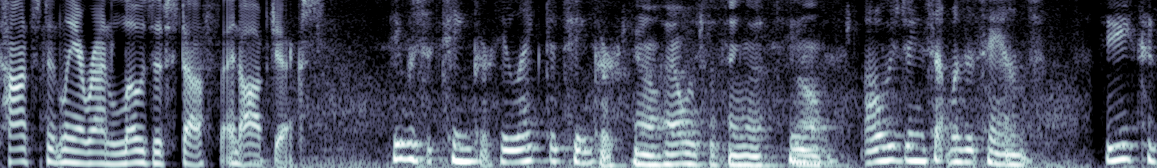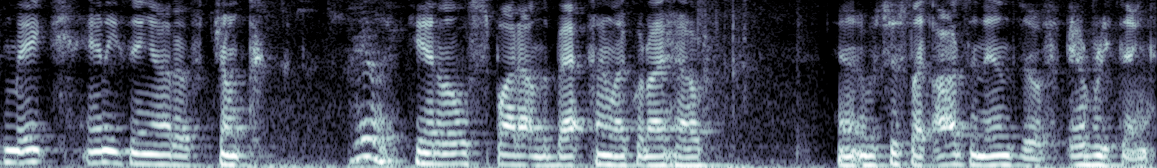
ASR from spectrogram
constantly around loads of stuff and objects. He was a tinker. He liked to tinker. You know, that was the thing that, He you know, always doing something with his hands. he could make anything out of junk. Really? He had a little spot out in the back, kind of like what I have. And it was just like odds and ends of everything,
